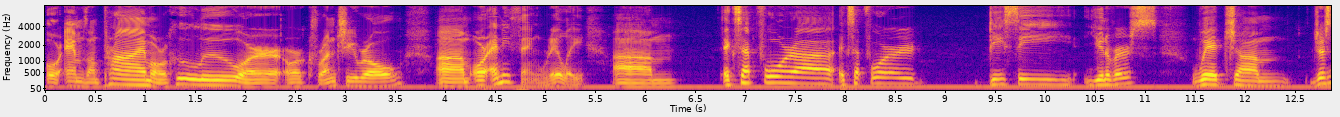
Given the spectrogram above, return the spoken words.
or Amazon Prime or Hulu or or Crunchyroll um, or anything really, um, except for uh, except for DC Universe, which um, just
